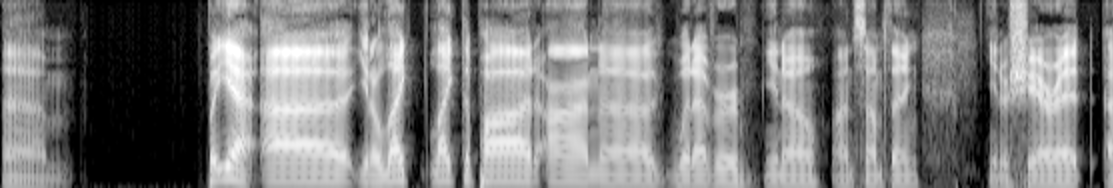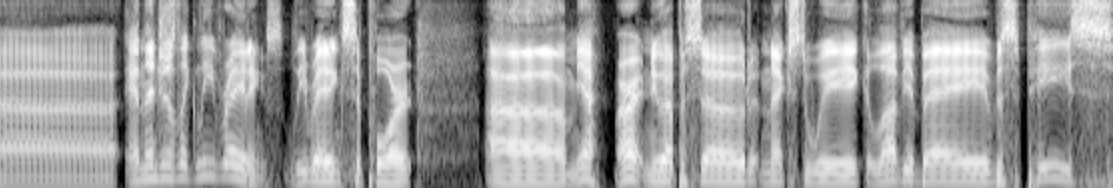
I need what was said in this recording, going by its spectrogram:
Um, but yeah, uh, you know, like like the pod on uh whatever, you know, on something, you know, share it, uh, and then just like leave ratings, leave ratings, support. Um, yeah. All right. New episode next week. Love you, babes. Peace.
